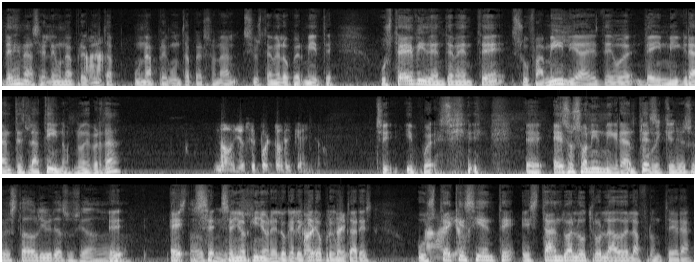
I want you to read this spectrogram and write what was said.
déjeme hacerle una pregunta, Ajá. una pregunta personal, si usted me lo permite. Usted, evidentemente, su familia es de, de inmigrantes latinos, ¿no es verdad? No, yo soy puertorriqueño. Sí, y pues, sí. Eh, esos son inmigrantes. Puertorriqueño es un estado libre asociado a Eh, eh, se- señor Quiñones, lo que le Soy- quiero soy- preguntar es, ¿usted Ah, qué siente estando al otro lado de la frontera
